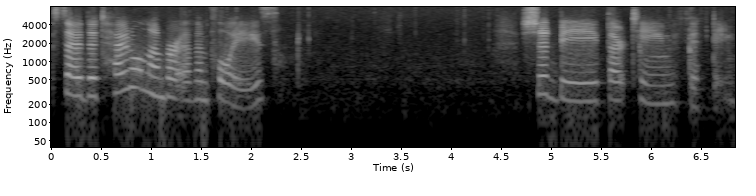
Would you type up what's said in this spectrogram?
So the total number of employees should be 1350.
